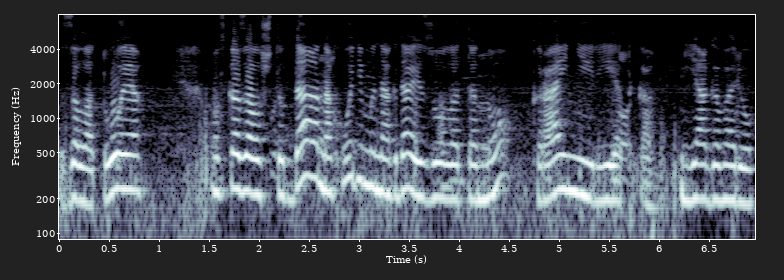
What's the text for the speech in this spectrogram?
золотое? Он сказал, что да, находим иногда и золото, но крайне редко. Я говорю,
